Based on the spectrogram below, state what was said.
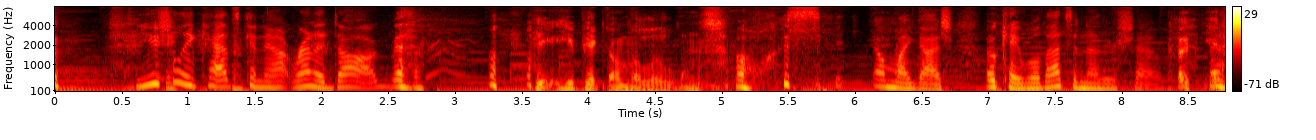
usually cats can outrun a dog. But he, he picked on the little ones. oh, I see. Oh my gosh. Okay, well that's another show. yeah,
